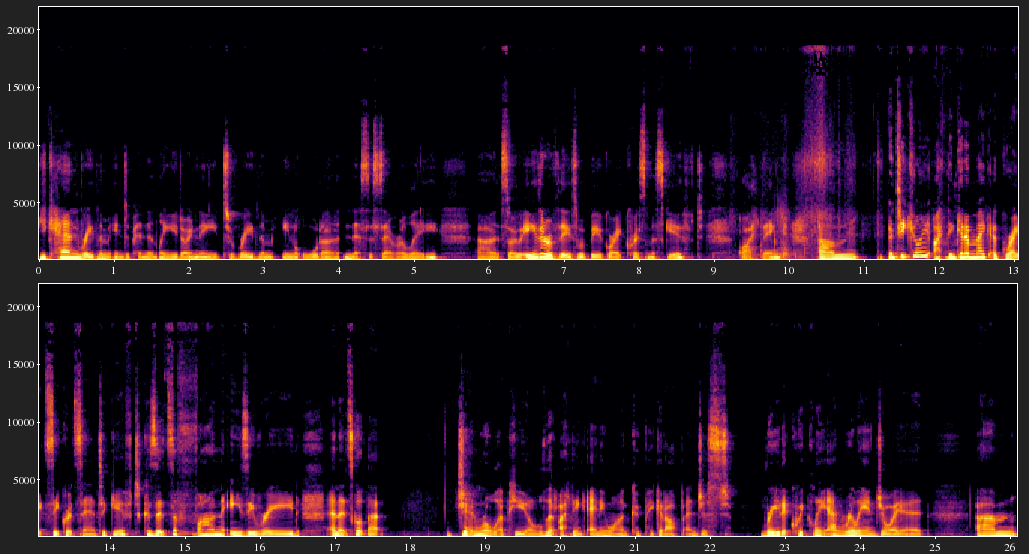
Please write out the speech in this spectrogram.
You can read them independently, you don't need to read them in order necessarily. Uh, so, either of these would be a great Christmas gift, I think. Um, particularly, I think it'd make a great Secret Santa gift because it's a fun, easy read and it's got that general appeal that I think anyone could pick it up and just read it quickly and really enjoy it. Um,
